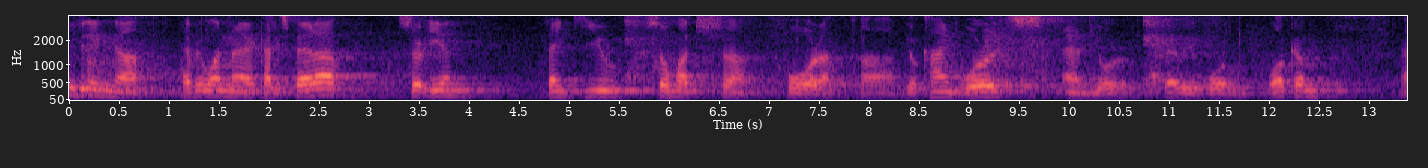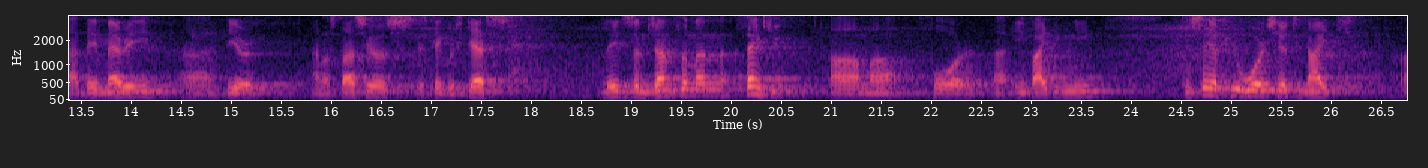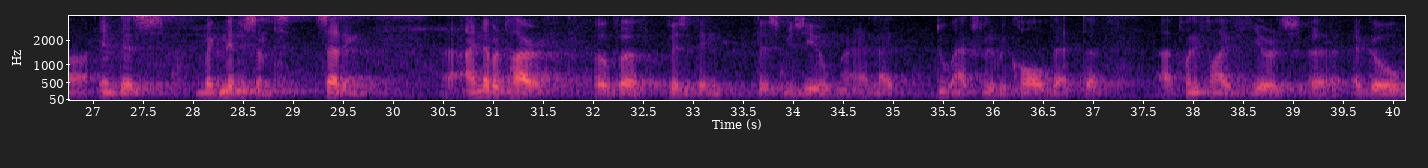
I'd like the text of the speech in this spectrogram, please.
evening, uh, everyone. Uh, Kalispera. Sir Ian, thank you so much uh, for uh, uh, your kind words and your very warm welcome. Uh, Dame Mary, uh, dear Anastasios, distinguished guests, ladies and gentlemen, thank you um, for inviting me to say a few words here tonight in this magnificent setting. Uh, I never tire of uh, visiting this museum, and I do actually recall that uh, uh, 25 years uh, ago,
